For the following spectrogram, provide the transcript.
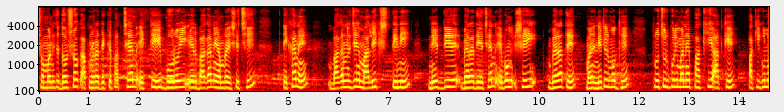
সম্মানিত দর্শক, আপনারা দেখতে পাচ্ছেন একটি বড়ই এর বাগানে আমরা এসেছি। এখানে বাগানের যে মালিক তিনি নেট দিয়ে বেড়া দিয়েছেন এবং সেই বেড়াতে মানে নেটের মধ্যে প্রচুর পরিমাণে পাখি আটকে, পাখিগুলো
